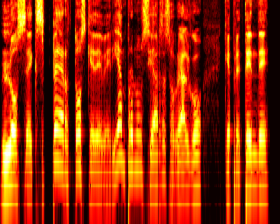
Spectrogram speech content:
los expertos que deberían pronunciarse sobre algo que pretende,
